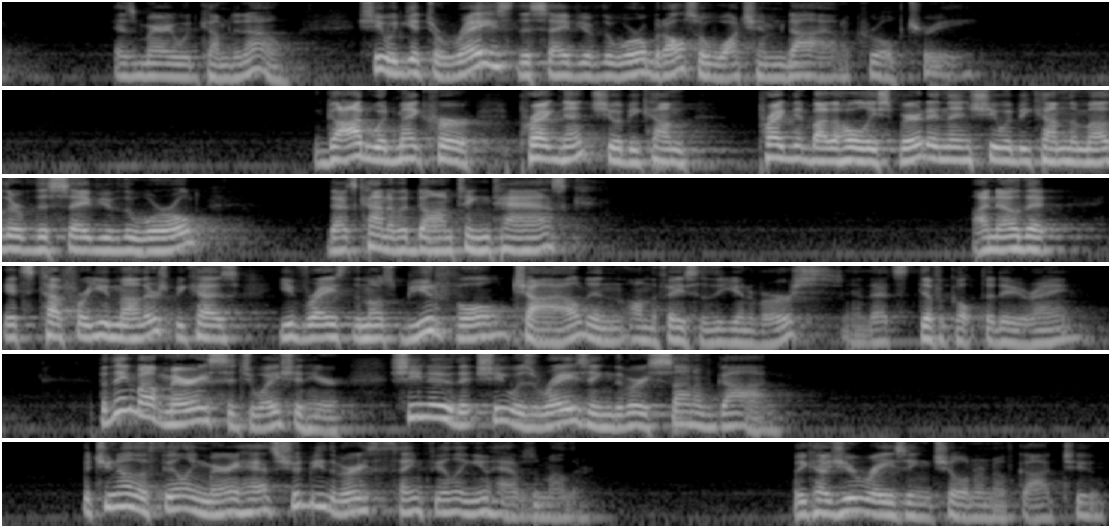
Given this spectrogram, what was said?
As Mary would come to know. She would get to raise the Savior of the world, but also watch him die on a cruel tree. God would make her pregnant. She would become pregnant by the Holy Spirit, and then she would become the mother of the Savior of the world. That's kind of a daunting task. I know that it's tough for you mothers because you've raised the most beautiful child in, on the face of the universe. And that's difficult to do, right? But think about Mary's situation here. She knew that she was raising the very Son of God. But you know, the feeling Mary has should be the very same feeling you have as a mother because you're raising children of God too.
